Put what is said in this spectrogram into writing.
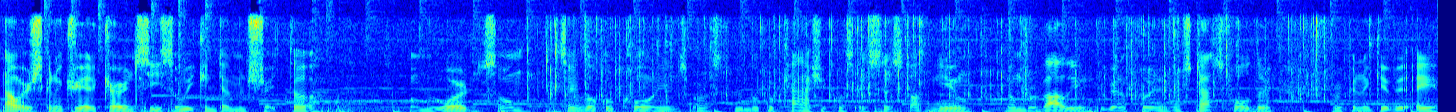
Now we're just going to create a currency so we can demonstrate the um, reward. So let's say local coins or let's do local cash equals instance.new number value. We're going to put it in our stats folder. We're going to give it a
